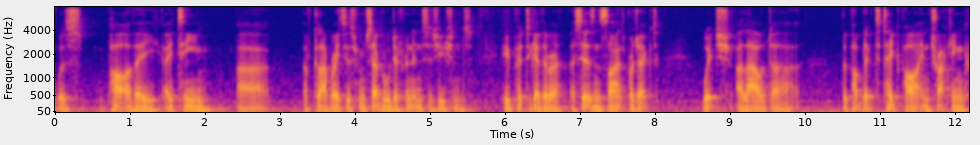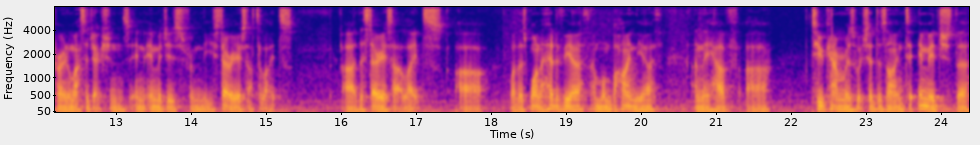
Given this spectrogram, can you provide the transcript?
was part of a, a team uh, of collaborators from several different institutions who put together a, a citizen science project which allowed uh, the public to take part in tracking coronal mass ejections in images from the stereo satellites. Uh, the stereo satellites are, well, there's one ahead of the Earth and one behind the Earth, and they have uh, two cameras which are designed to image the,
